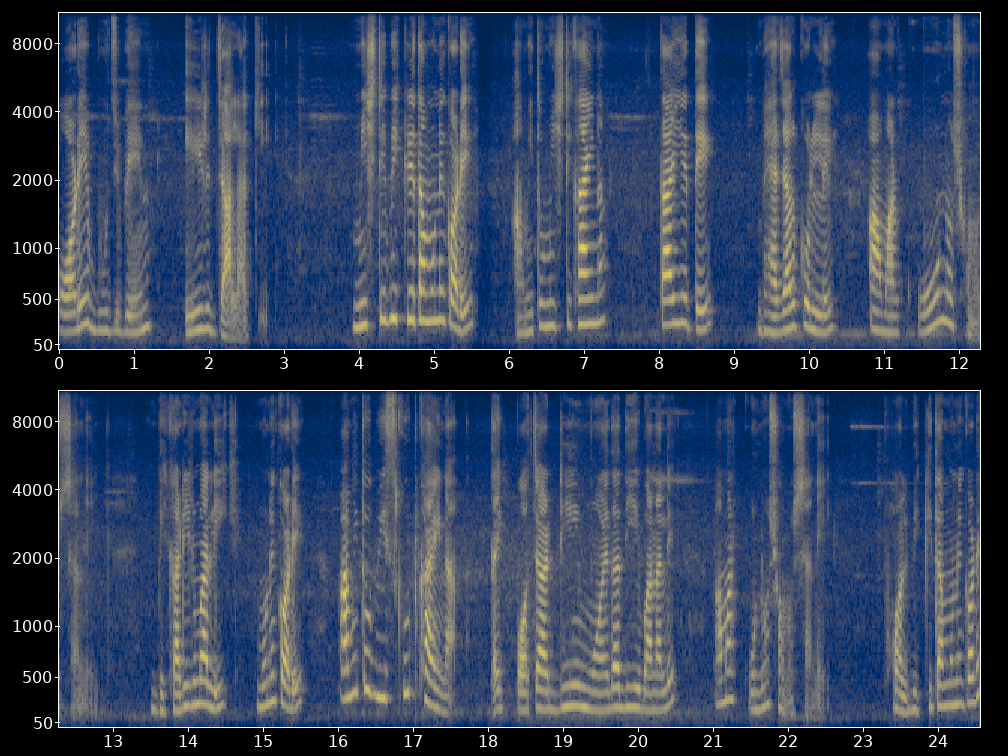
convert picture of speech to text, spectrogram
পরে বুঝবেন এর জ্বালা মিষ্টি বিক্রেতা মনে করে, আমি তো মিষ্টি খাই না। তাই এতে ভেজাল করলে আমার কোনো সমস্যা নেই। বেকারির মালিক মনে করে, আমি তো বিস্কুট খাই না, তাই পচা ডিম, ময়দা দিয়ে বানালে আমার কোনো সমস্যা নেই। ফল বিক্রেতা মনে করে,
